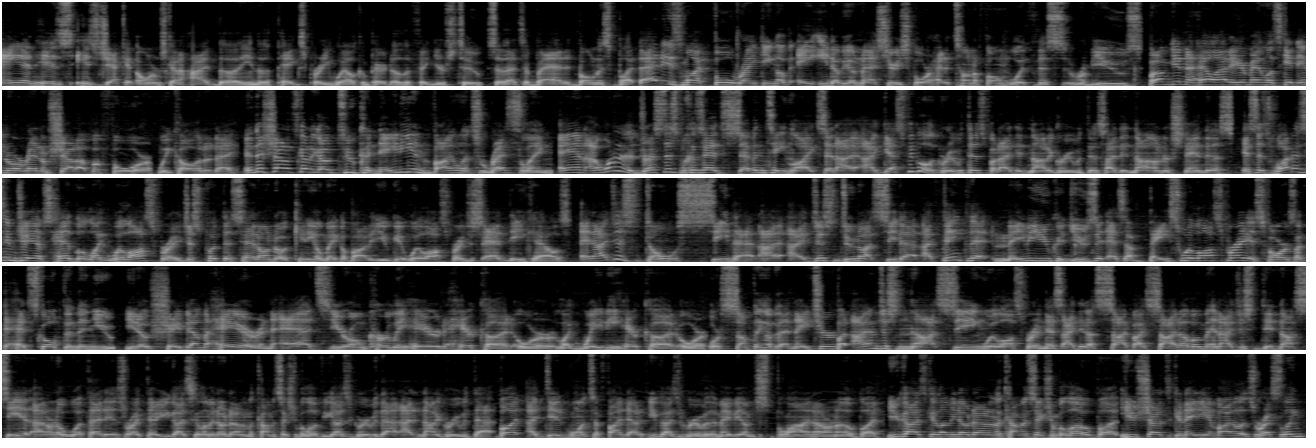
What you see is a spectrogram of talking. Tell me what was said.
And his his jacket arms kind of hide the, you know, the pegs pretty well compared to other figures too, so that's a added bonus. But that is my full ranking of AEW Unmatched Series 4. Had a ton of fun with this reviews, but I'm getting the hell out of here, man. Let's get into a random shout out before we call it a day. And this shout out's going to go to Canadian Violence Wrestling, and I wanted to address this because it had 17 likes, and I, I guess people agree with this, but I did not agree with this. I did not understand this. It says, why does MJF's head look like Will Ospreay? Just put this head onto a Kenny Omega body, you get Will Ospreay. Just add decals. And I just don't see that. I, I just do not see that. I think that maybe you could use it as a base Will Ospreay as far as like the head sculpt and then you, you know, shave down the hair and add your own curly haired haircut or like wavy haircut or, or something of that nature. But I am just not seeing Will Ospreay in this. I did a side-by-side -side of them and I just did not see it. I don't know what that is right there. You guys can let me know down in the comment section below if you guys agree with that. I did not agree with that. But I did want to find out if you guys agree with it. Maybe I'm just blind. I don't know. But you guys can let me know down in the comment section below. But huge shout out to Canadian Violence Wrestling.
